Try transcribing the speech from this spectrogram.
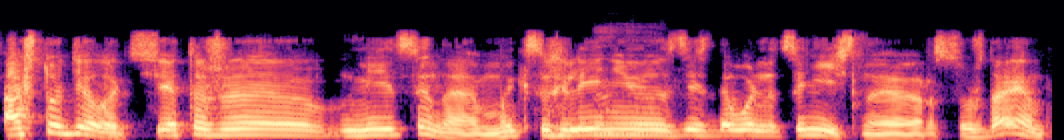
А что делать? Это же медицина. Мы, к сожалению, угу. здесь довольно цинично рассуждаем.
